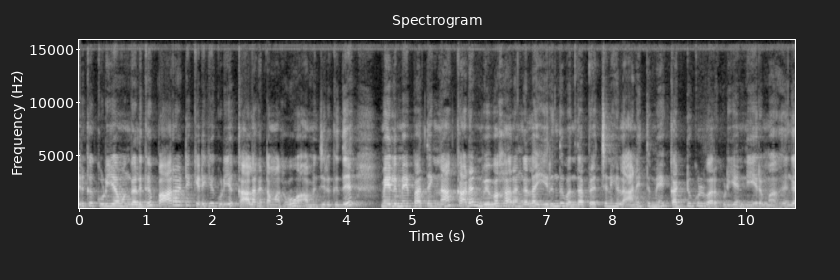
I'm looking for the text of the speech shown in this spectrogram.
இருக்கக்கூடியவங்களுக்கு பாராட்டு கிடைக்கக்கூடிய காலகட்டமாகவும் அமைஞ்சிருக்குது. மேலுமே பார்த்தீங்கன்னா கடன் விவகாரங்களில் இருந்து வந்த பிரச்சனைகள் அனைத்துமே கட்டுக்குள் வரக்கூடிய நேரமாகுங்க.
